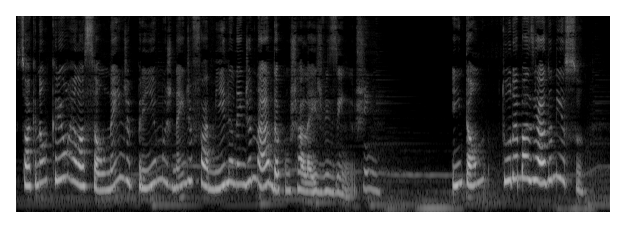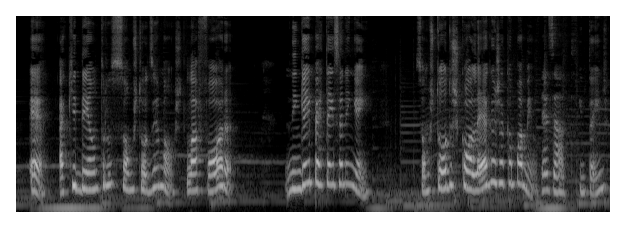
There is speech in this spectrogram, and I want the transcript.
só que não criam relação nem de primos, nem de família, nem de nada com chalés vizinhos. Sim. Então, tudo é baseado nisso. É, aqui dentro somos todos irmãos. Lá fora, ninguém pertence a ninguém. Somos todos colegas de acampamento Exato. entende?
